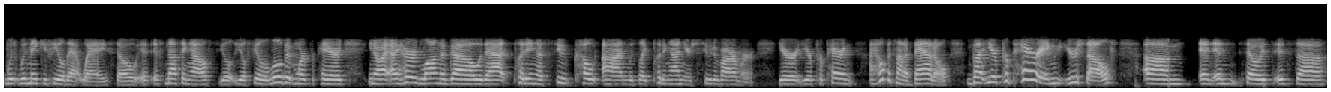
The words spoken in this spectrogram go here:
would, would make you feel that way. So if, if nothing else, you'll you'll feel a little bit more prepared. You know, I, I heard long ago that putting a suit coat on was like putting on your suit of armor. You're you're preparing. I hope it's not a battle, but you're preparing yourself. Um, and and so it's it's uh, a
